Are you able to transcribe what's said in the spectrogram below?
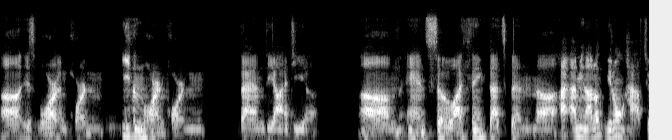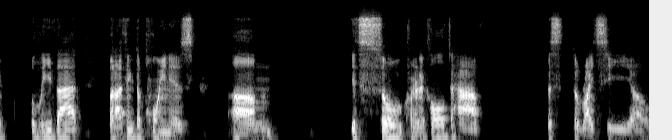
uh, is more important, even more important than the idea. Um, and so I think that's been, uh, I, I, mean, I don't, you don't have to believe that, but I think the point is um, it's so critical to have this, the right CEO.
